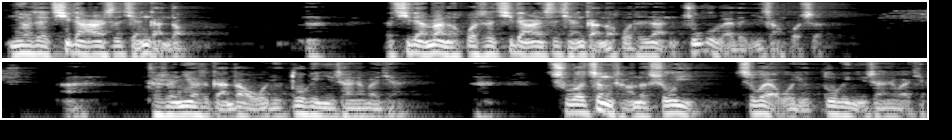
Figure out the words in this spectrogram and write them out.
你要在七点二十前赶到，七点半的火车，七点二十前赶到火车站，足够来得及上火车，啊。他说：“你要是赶到，我就多给你三十块钱，除了正常的收益之外，我就多给你三十块钱。”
